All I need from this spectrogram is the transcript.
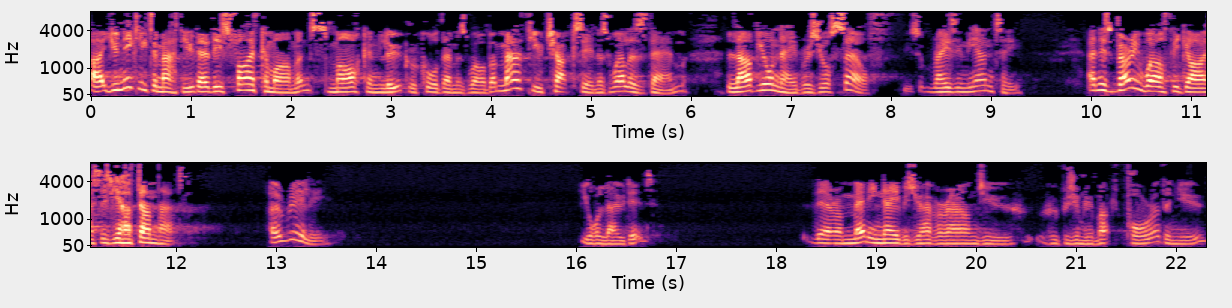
Uh, uniquely to Matthew, there are these five commandments. Mark and Luke record them as well. But Matthew chucks in, as well as them, love your neighbor as yourself. He's raising the ante. And this very wealthy guy says, yeah, I've done that. Oh, really? You're loaded. There are many neighbors you have around you who presumably are much poorer than you.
